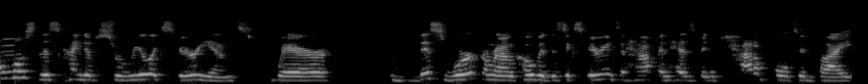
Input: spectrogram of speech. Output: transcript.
almost this kind of surreal experience where this work around COVID, this experience that happened, has been catapulted by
